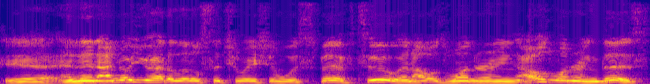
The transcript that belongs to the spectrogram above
Yeah, and then I know you had a little situation with Spiff too, and I was wondering, I was wondering this,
